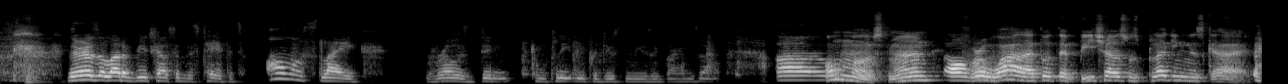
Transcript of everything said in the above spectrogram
there is a lot of beach house in this tape. It's almost like Rose didn't completely produce the music by himself. Um, Almost, man. For a while, I thought that beach house was plugging this guy.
